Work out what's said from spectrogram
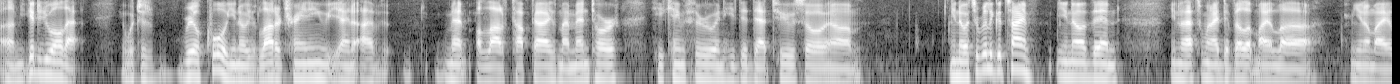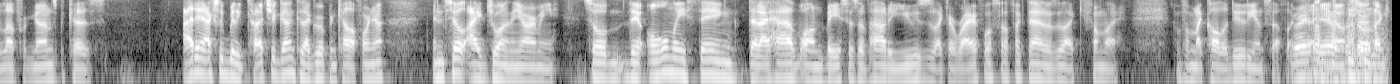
Um, you get to do all that, which is real cool. You know, a lot of training. I've met a lot of top guys. My mentor, he came through and he did that too. So, um, you know, it's a really good time. You know, then, you know, that's when I developed my, uh, you know, my love for guns because I didn't actually really touch a gun because I grew up in California until I joined the army. So the only thing that I have on basis of how to use like a rifle and stuff like that was like from like from like Call of Duty and stuff like Right, that. yeah, you know, so sure. like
